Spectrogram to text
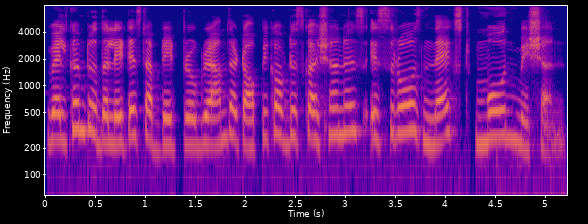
Welcome to the latest update program. The topic of discussion is ISRO's next moon mission.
